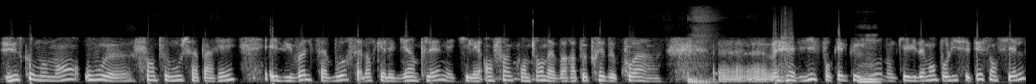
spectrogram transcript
jusqu'au moment où Fantomouche apparaît et lui vole sa bourse alors qu'elle est bien pleine et qu'il est enfin content d'avoir à peu près de quoi vivre pour quelques mhm. jours. Donc évidemment, pour lui, c'est essentiel.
